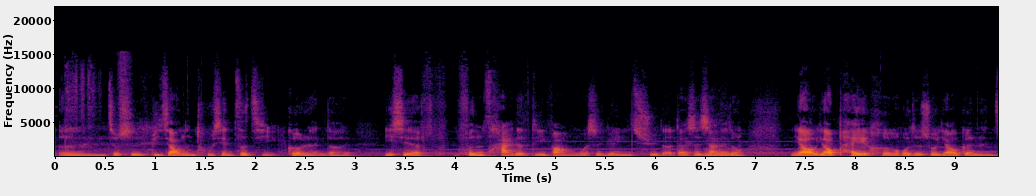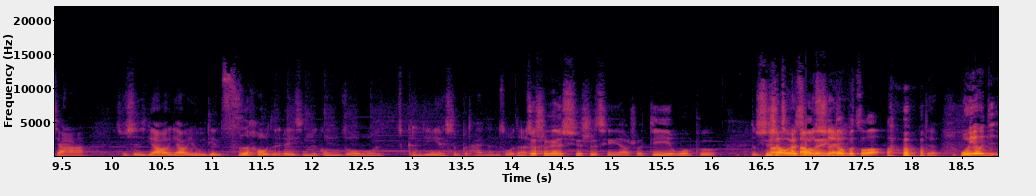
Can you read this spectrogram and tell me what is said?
嗯，就是比较能凸显自己个人的一些风采的地方，我是愿意去的。但是像那种要、要配合或者说要跟人家就是要要有一点伺候的类型的工作，我肯定也是不太能做的就是跟许世清一样说，第一我不，徐倒小薇做的你都不做，对我有点，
